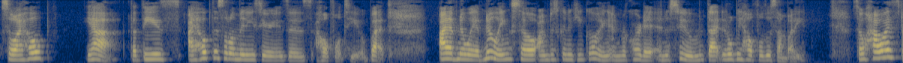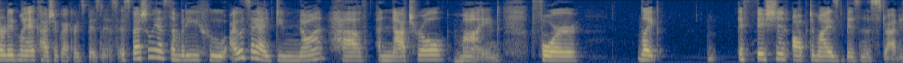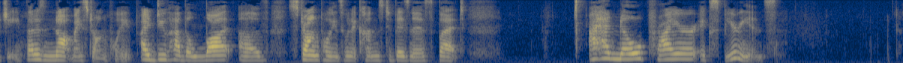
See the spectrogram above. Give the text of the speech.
So I hope, yeah, that these, I hope this little mini series is helpful to you. But I have no way of knowing, so I'm just going to keep going and record it and assume that it'll be helpful to somebody. So, how I started my Akashic Records business, especially as somebody who I would say I do not have a natural mind for like efficient, optimized business strategy. That is not my strong point. I do have a lot of strong points when it comes to business, but I had no prior experience.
